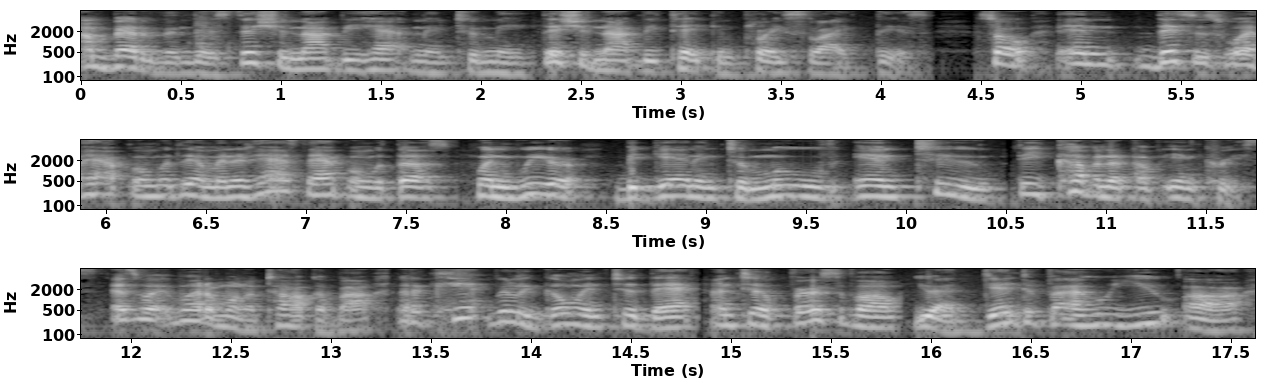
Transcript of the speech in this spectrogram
i am better than this. This should not be happening to me. This should not be taking place like this. So, and this is what happened with them. And it has to happen with us when we are beginning to move into the covenant of increase. That's what, what I want to talk about. But I can't really go into that until, first of all, you identify who you are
